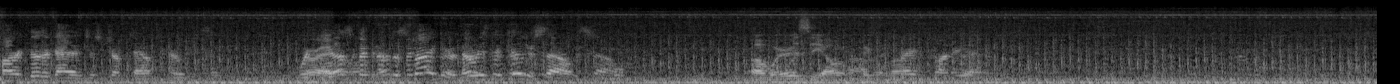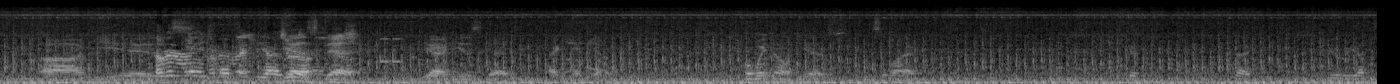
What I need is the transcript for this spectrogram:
Mark, there's a guy that just jumped out for no reason. We're Alright. just picking up the Stryker. No reason to kill yourselves. Oh, where is he? I'll pick him up. funny. Yeah. Uh, he is. Come in range and we'll pick you guys He up. is dead. Yeah, he is dead. I can't get him. Oh wait, no, he is. He's alive. Get that Fury up in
